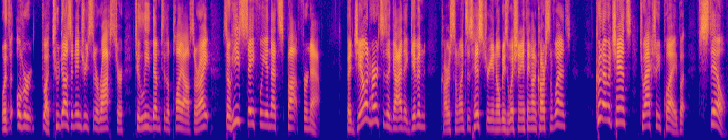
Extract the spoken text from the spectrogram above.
with over what two dozen injuries to the roster to lead them to the playoffs. All right, so he's safely in that spot for now. But Jalen Hurts is a guy that, given Carson Wentz's history, and nobody's wishing anything on Carson Wentz, could have a chance to actually play. But still,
